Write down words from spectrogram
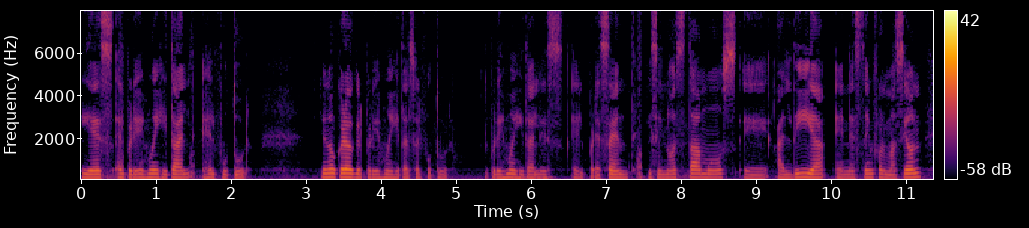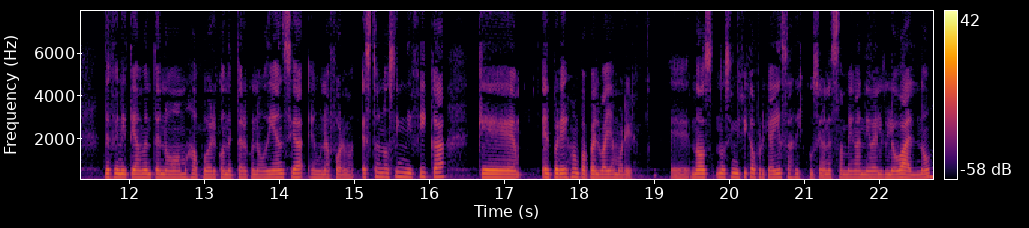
y es el periodismo digital es el futuro. Yo no creo que el periodismo digital sea el futuro. El periodismo digital es el presente y si no estamos eh, al día en esta información, definitivamente no vamos a poder conectar con la audiencia en una forma. Esto no significa que el periodismo en papel vaya a morir. Eh, no, no, significa porque hay esas discusiones también a nivel global, ¿no?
